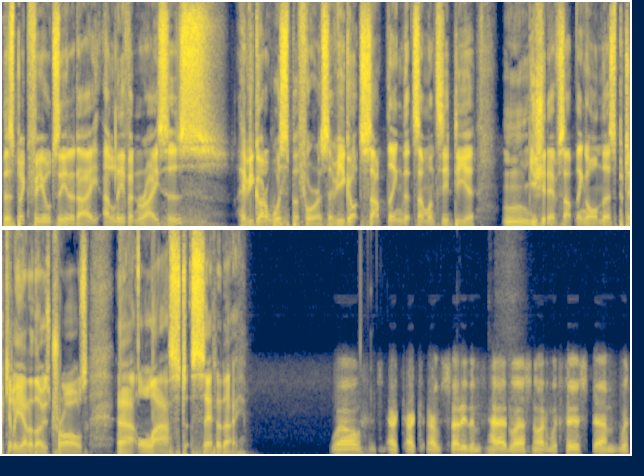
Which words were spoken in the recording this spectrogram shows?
There's big fields there today, 11 races. Have you got a whisper for us? Have you got something that someone said to you, mm, you should have something on this, particularly out of those trials uh, last Saturday? Well, I, I, I, studied them hard last night, and with first um, with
